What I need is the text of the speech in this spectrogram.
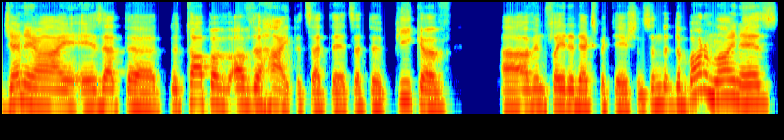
Gen AI is at the the top of, of the hype. It's at the it's at the peak of uh, of inflated expectations. And the, the, bottom line is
